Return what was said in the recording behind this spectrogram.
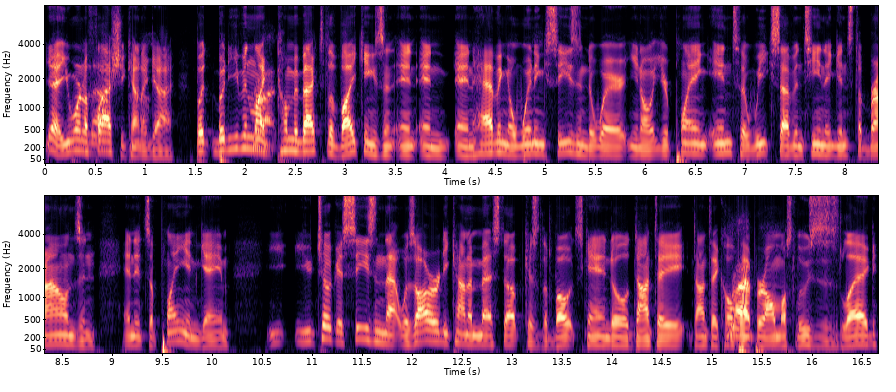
Yeah, you weren't a No, flashy kind of guy. But but even like Right. coming back to the Vikings and, and, and, and having a winning season to where you know you're playing into Week 17 against the Browns and and it's a playing game. You, you took a season that was already kind of messed up because the boat scandal. Daunte Daunte Culpepper almost loses his leg.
